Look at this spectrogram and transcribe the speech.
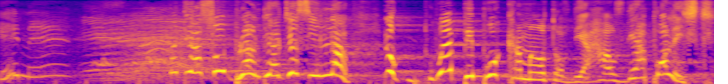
Amen. But they are so blunt, they are just in love. Look, when people come out of their house, they are polished.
